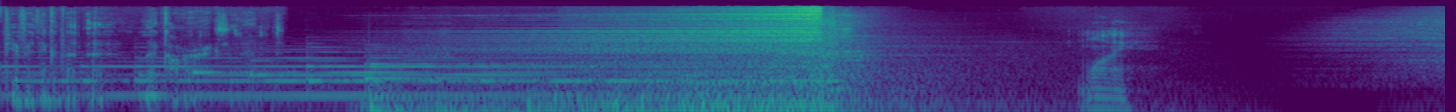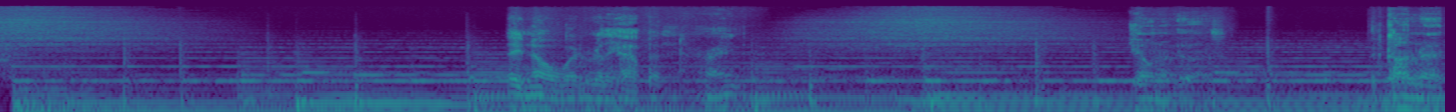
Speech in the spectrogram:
if you ever think about the, the car accident, Why? They know what really happened, right? Jonah does. But Conrad,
